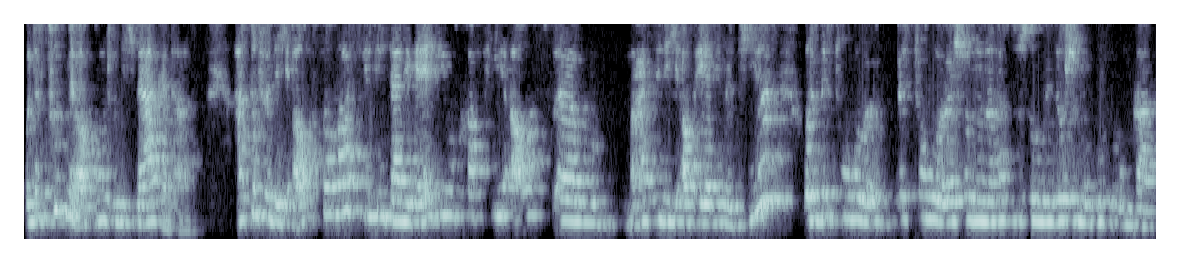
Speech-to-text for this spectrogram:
Und das tut mir auch gut und ich merke das. Hast du für dich auch sowas? Wie sieht deine Geldbiografie aus? Ähm, hat sie dich auch eher limitiert oder bist du, bist du schon, hast du sowieso schon einen guten Umgang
